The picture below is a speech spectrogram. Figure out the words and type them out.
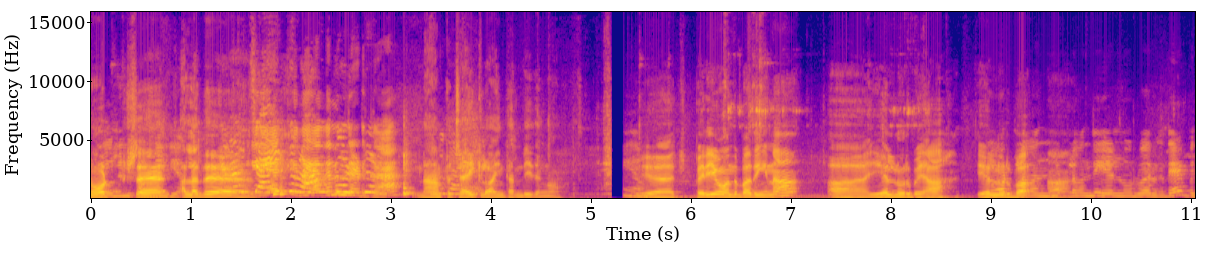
நோட்ஸு அல்லது நான் இப்போ சைக்கிள் வாங்கி தரண்டிதுங்க பெரியவன் வந்து பார்த்தீங்கன்னா ஏழ்நூறுபாயா ஏழ்நூறுபா நோட்ல வந்து 700 ரூபாய் இருக்குது. இப்ப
